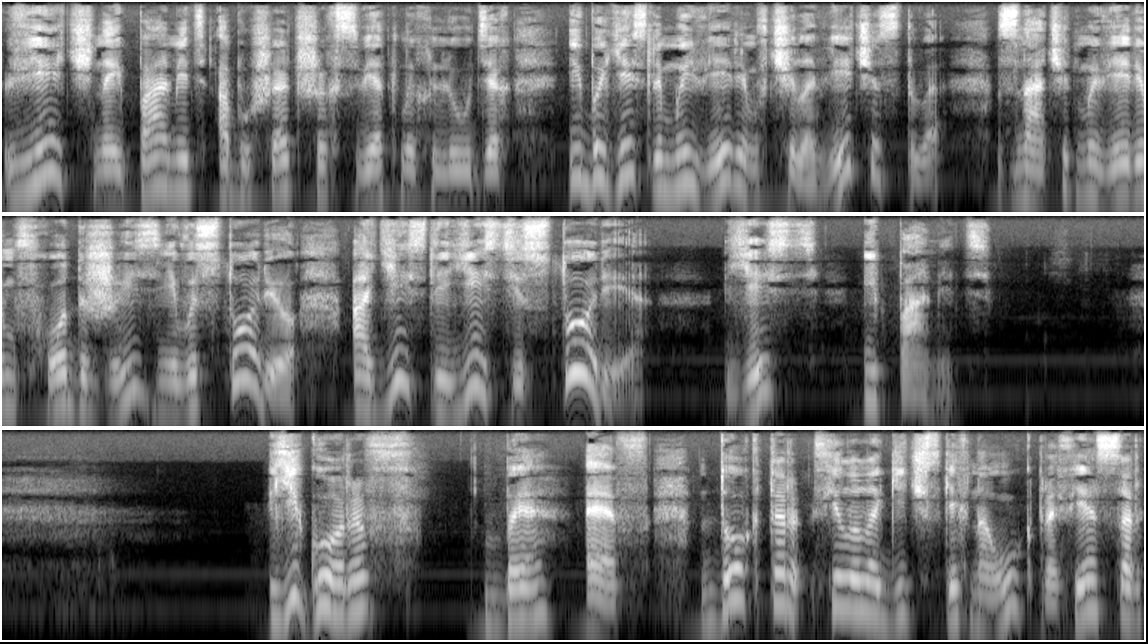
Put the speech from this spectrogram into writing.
вечной память об ушедших светлых людях, ибо если мы верим в человечество, значит, мы верим в ход жизни, в историю, а если есть история, есть и память. Егоров, Б. Ф. Доктор филологических наук, профессор,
